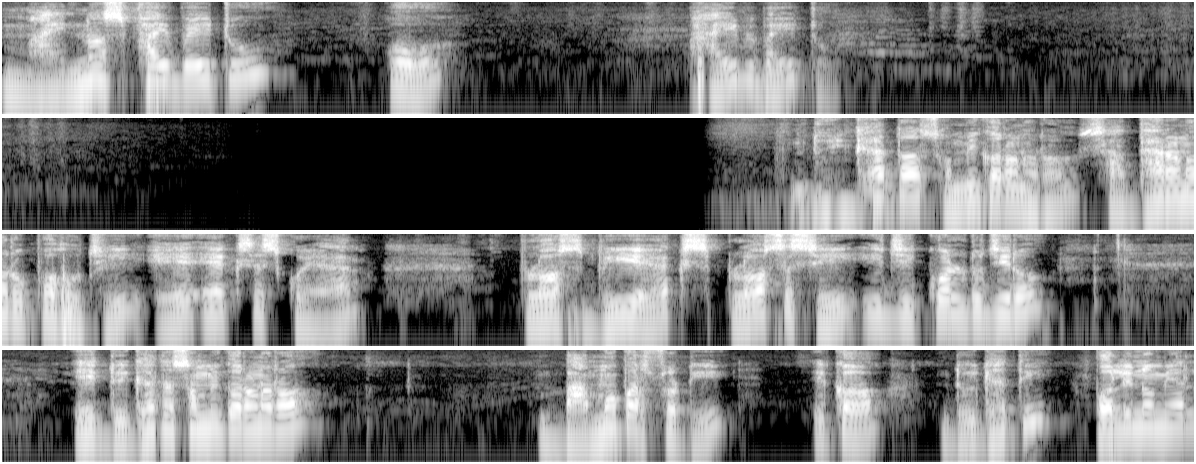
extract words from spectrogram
মাইনস ফাইভ বাই টু ও ফাইভ বাই টু দ্বিঘাত সমীকরণর সাধারণ রূপ হচ্ছে a x square plus b x plus c is equal to zero এই দ্বিঘাত সমীকরণর বাম পার্শ্বটি ଏକ ଦ୍ୱିଘାତୀ ପଲିନୋମିଆଲ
